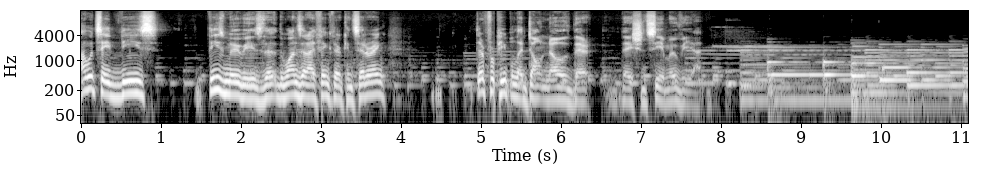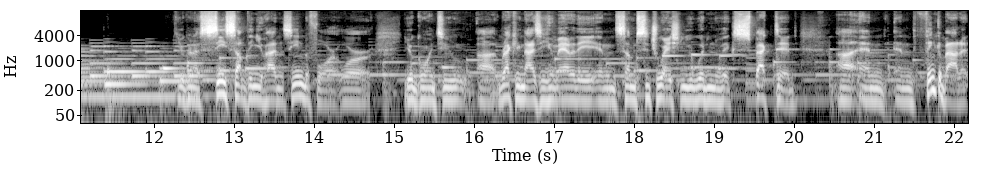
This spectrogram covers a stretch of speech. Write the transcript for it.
I would say these these movies, the, the ones that I think they're considering, they're for people that don't know that they should see a movie yet. You're going to see something you hadn't seen before, or you're going to uh, recognize a humanity in some situation you wouldn't have expected. Uh, and and think about it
